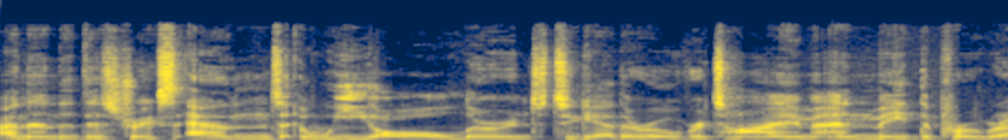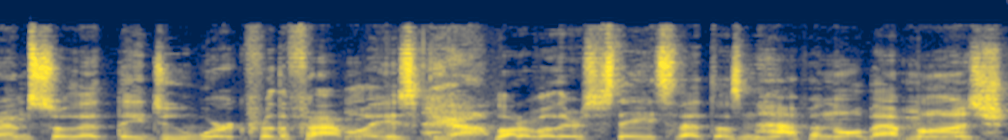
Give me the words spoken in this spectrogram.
And then the districts and we all learned together over time and made the programs so that they do work for the families. Yeah. a lot of other states that doesn't happen all that much.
